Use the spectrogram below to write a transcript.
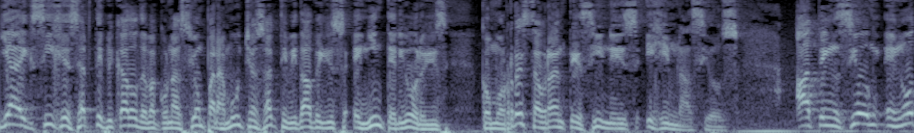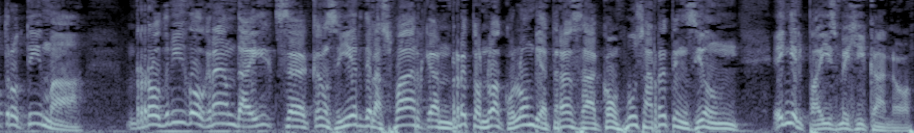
ya exige certificado de vacunación para muchas actividades en interiores como restaurantes, cines y gimnasios. Atención en otro tema. Rodrigo Granda, ex canciller de las FARC, retornó a Colombia tras la confusa retención en el país mexicano.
